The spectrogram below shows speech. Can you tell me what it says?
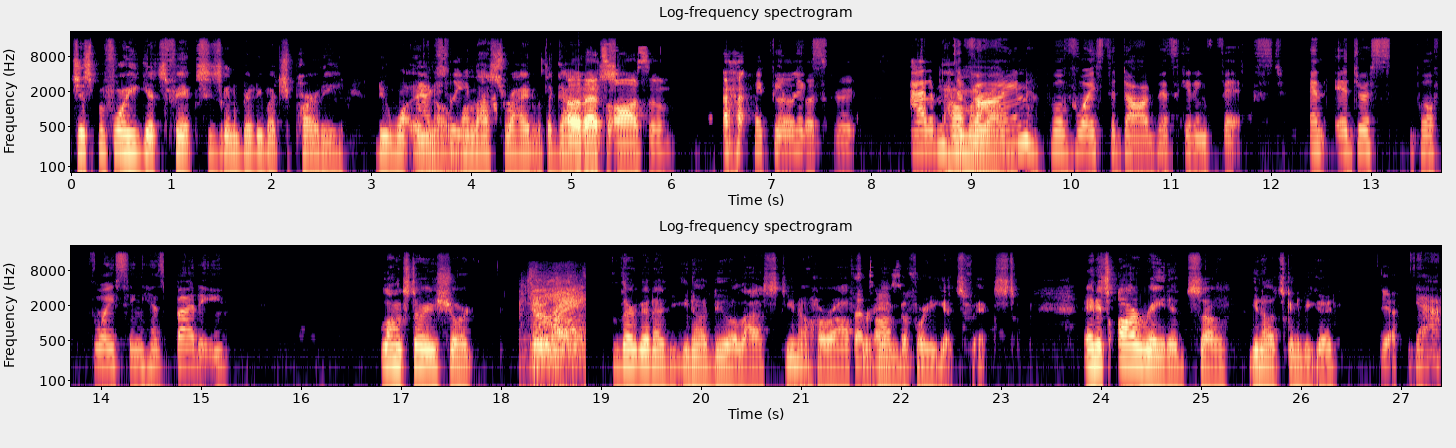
just before he gets fixed, he's going to pretty much party, do one, you know, one last ride with the guys. Oh, that's awesome. Hey, Felix. That's great. Adam How am I wrong? Devine will voice the dog that's getting fixed, and Idris will voicing his buddy. Long story short, they're gonna you know do a last you know hurrah for That's him awesome. before he gets fixed, and it's R rated, so you know it's going to be good. Yeah, yeah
